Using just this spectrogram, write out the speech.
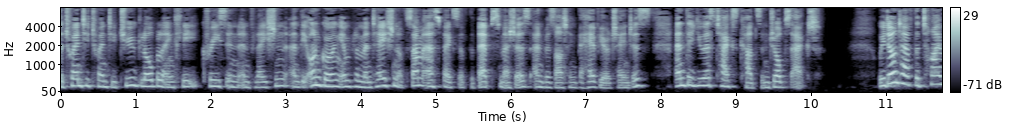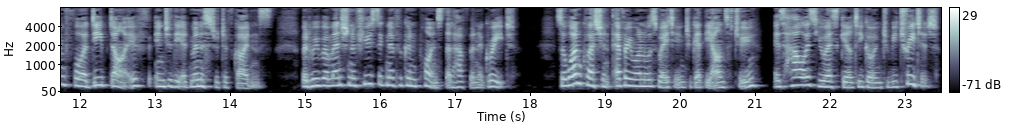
the 2022 global increase in inflation, and the ongoing implementation of some aspects of the BEPS measures and resulting behavioral changes, and the US Tax Cuts and Jobs Act. We don't have the time for a deep dive into the administrative guidance, but we will mention a few significant points that have been agreed. So, one question everyone was waiting to get the answer to is how is US GILTI going to be treated?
